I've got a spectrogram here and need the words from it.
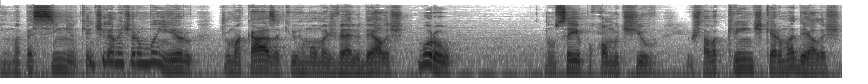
em uma pecinha que antigamente era um banheiro de uma casa que o irmão mais velho delas morou. Não sei por qual motivo, eu estava crente que era uma delas,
